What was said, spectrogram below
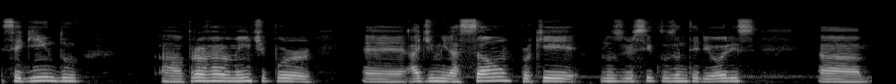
seguindo uh, provavelmente por é, admiração, porque nos versículos anteriores uh,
